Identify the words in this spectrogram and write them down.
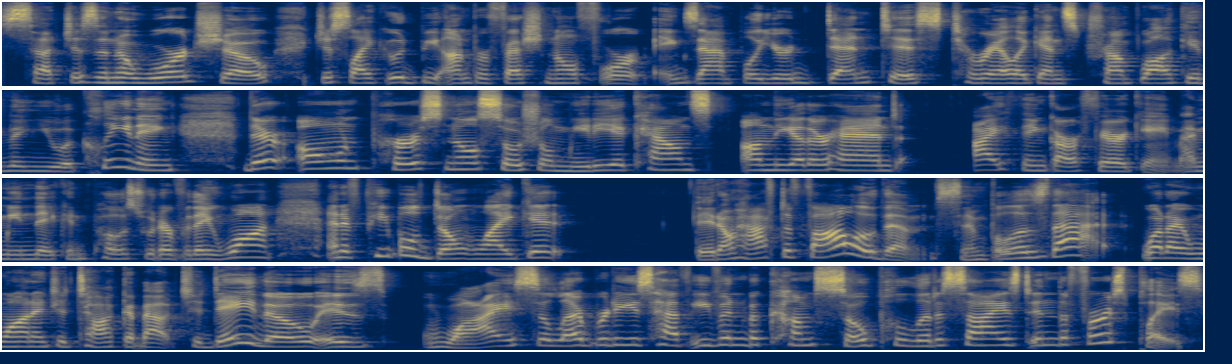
such as an award show, just like it would be unprofessional, for example, your dentist to rail against Trump while giving you a cleaning, their own personal social media accounts, on the other hand, I think are fair game. I mean, they can post whatever they want, and if people don't like it, they don't have to follow them. Simple as that. What I wanted to talk about today, though, is why celebrities have even become so politicized in the first place.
